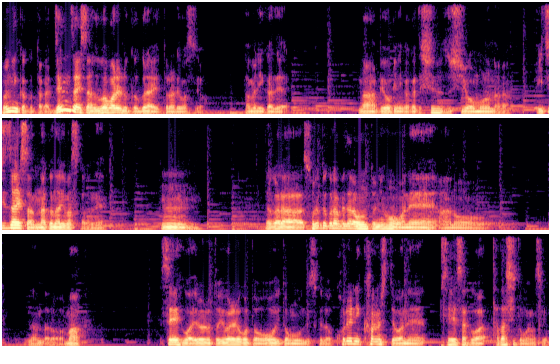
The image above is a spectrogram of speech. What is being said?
とにかく、だから全財産奪われるかぐらい取られますよ。アメリカで。まあ、病気にかかって手術しようものなら、一財産なくなりますからね。うん。だから、それと比べたら本当日本はね、あの、なんだろう、まあ、政府はいろいろと言われること多いと思うんですけど、これに関してはね、政策は正しいと思いますよ。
